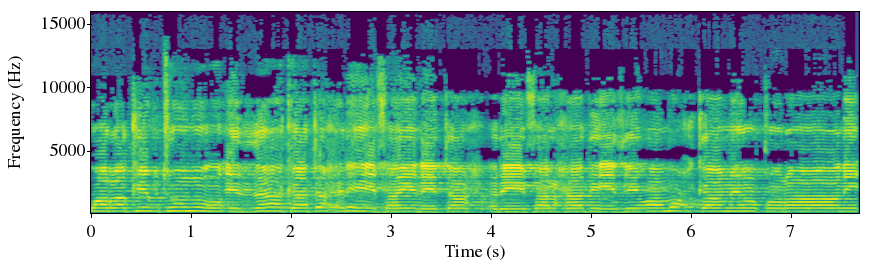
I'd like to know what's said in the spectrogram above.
وركبتم إذ ذاك تحريفين تحريف الحديث ومحكم القرآن.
